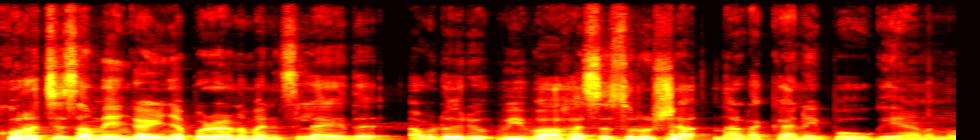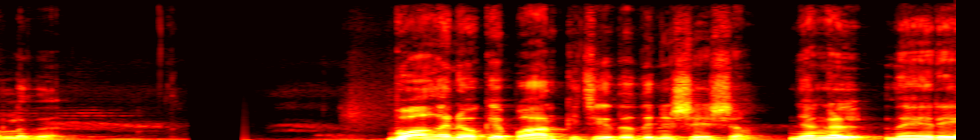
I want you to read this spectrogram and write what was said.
കുറച്ച് സമയം കഴിഞ്ഞപ്പോഴാണ് മനസ്സിലായത് അവിടെ ഒരു വിവാഹ ശുശ്രൂഷ നടക്കാനായി പോവുകയാണെന്നുള്ളത്. വാഹനമൊക്കെ പാർക്ക് ചെയ്തതിന് ശേഷം ഞങ്ങൾ നേരെ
